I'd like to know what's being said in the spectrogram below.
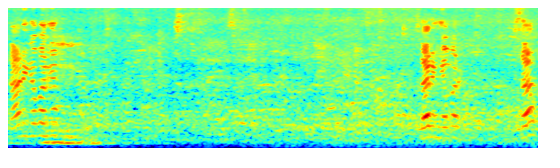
சார் இங்க பாருங்க சார் இங்க பாருங்க சார்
